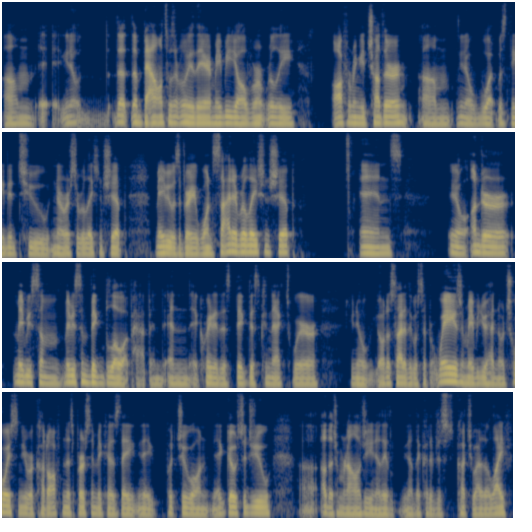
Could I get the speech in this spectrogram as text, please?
um, it, you know, the the balance wasn't really there. Maybe y'all weren't really offering each other, um, you know, what was needed to nourish the relationship. Maybe it was a very one-sided relationship, and you know, under maybe some maybe some big blow up happened, and it created this big disconnect where you know y'all decided to go separate ways or maybe you had no choice and you were cut off from this person because they they put you on they ghosted you uh, other terminology you know they you know they could have just cut you out of their life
